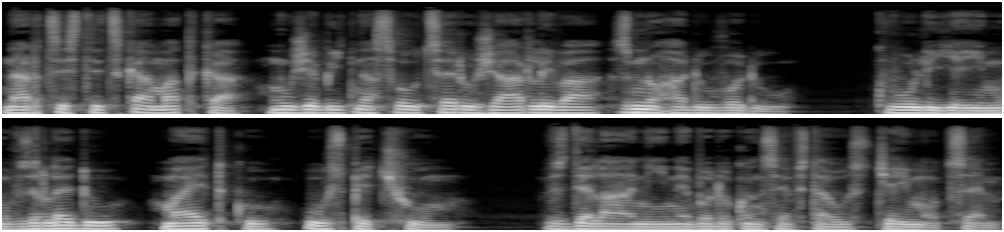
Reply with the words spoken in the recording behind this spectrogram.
Narcistická matka může být na svou dceru žárlivá z mnoha důvodů. Kvůli jejímu vzhledu, majetku, úspěčům, vzdělání nebo dokonce vztahu s čejím otcem.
